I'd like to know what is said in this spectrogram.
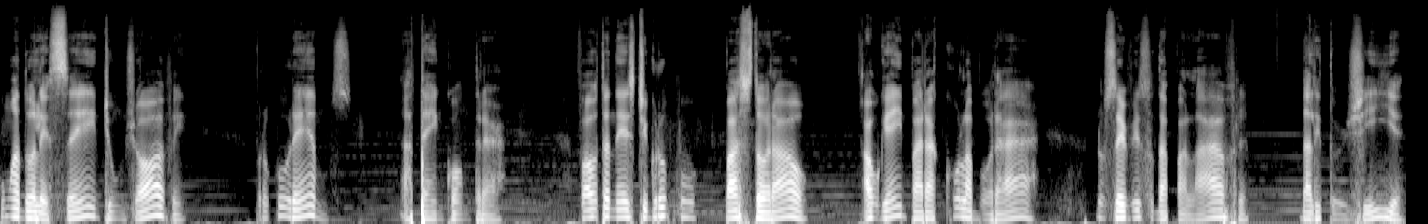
um adolescente, um jovem? Procuremos até encontrar. Falta neste grupo pastoral alguém para colaborar no serviço da palavra, da liturgia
